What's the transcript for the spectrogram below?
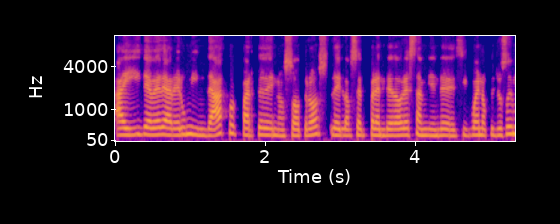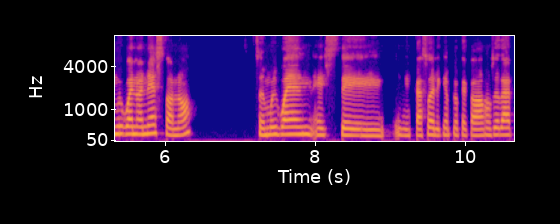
ahí debe de haber humildad por parte de nosotros, de los emprendedores también, de decir, bueno, pues yo soy muy bueno en esto, ¿no? Soy muy buen, este, en el caso del ejemplo que acabamos de dar,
